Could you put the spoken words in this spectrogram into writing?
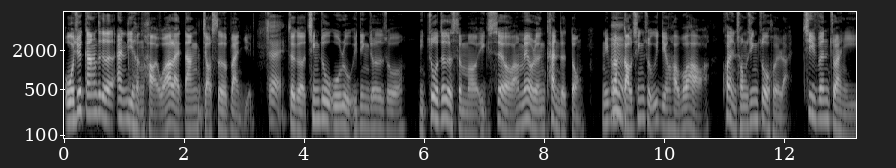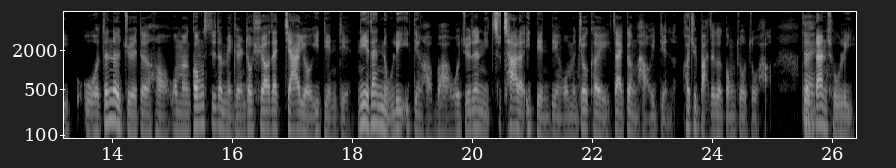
我觉得刚刚这个案例很好，我要来当角色扮演。对，这个轻度侮辱一定就是说，你做这个什么 Excel 啊，没有人看得懂，你把它搞清楚一点好不好啊？嗯快点重新做回来，气氛转移。我真的觉得哈，我们公司的每个人都需要再加油一点点，你也再努力一点，好不好？我觉得你差了一点点，我们就可以再更好一点了。快去把这个工作做好，冷淡处理，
